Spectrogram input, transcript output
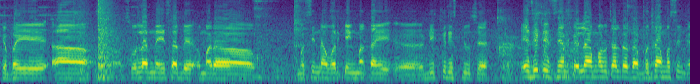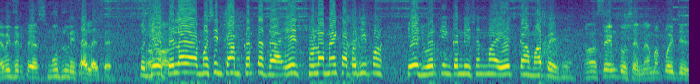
કે ભાઈ આ સોલારના હિસાબે અમારા મશીનના વર્કિંગમાં કાંઈ ડિક્રીઝ થયું છે. એઝ ઇટ ઇઝ જેમ પહેલાં અમારું ચાલતા હતા બધા મશીન એવી જ રીતે સ્મૂથલી ચાલે છે. તો જે પહેલાં મશીન કામ કરતા હતા એ જ સોલાર નાખ્યા પછી પણ એ જ વર્કિંગ કન્ડિશનમાં એ જ કામ આપે છે. સેમ ટુ સેમ એમાં કોઈ ચીજ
